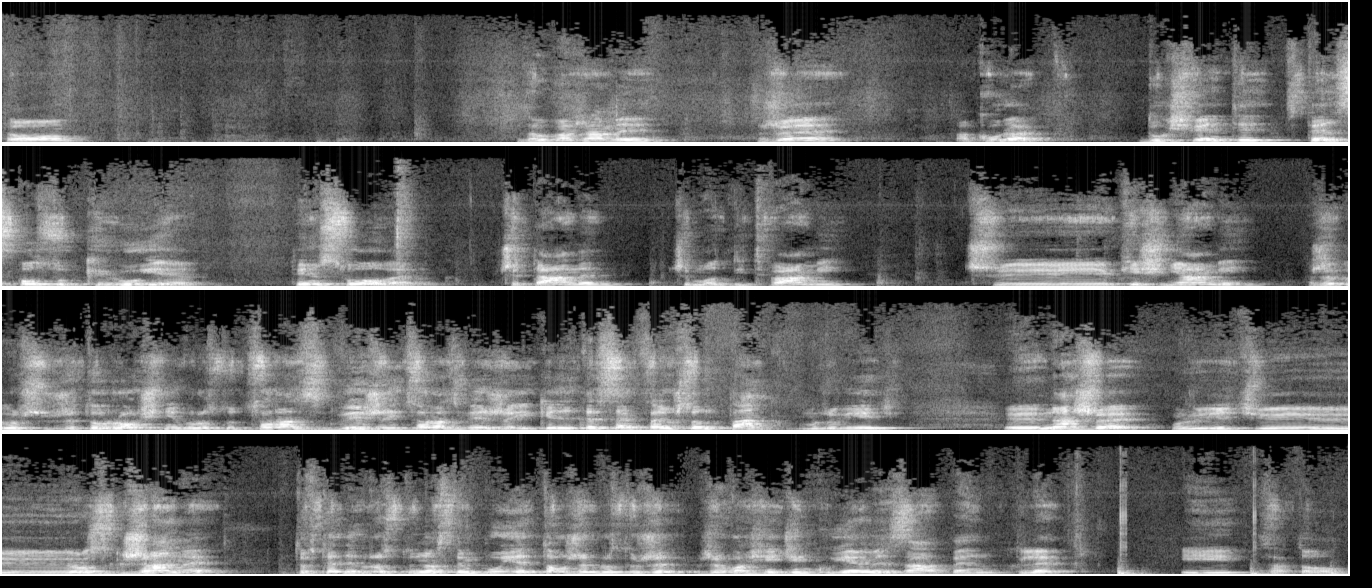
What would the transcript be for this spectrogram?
to zauważamy, że akurat Duch Święty w ten sposób kieruje tym słowem czytanym, czy modlitwami, czy pieśniami, że, to- że to rośnie po prostu coraz wyżej, coraz wyżej. I kiedy te serca już są tak, może powiedzieć, y, nasze, może powiedzieć, y, rozgrzane, to wtedy po prostu następuje to, że po prostu, że, że właśnie dziękujemy za ten chleb i za to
